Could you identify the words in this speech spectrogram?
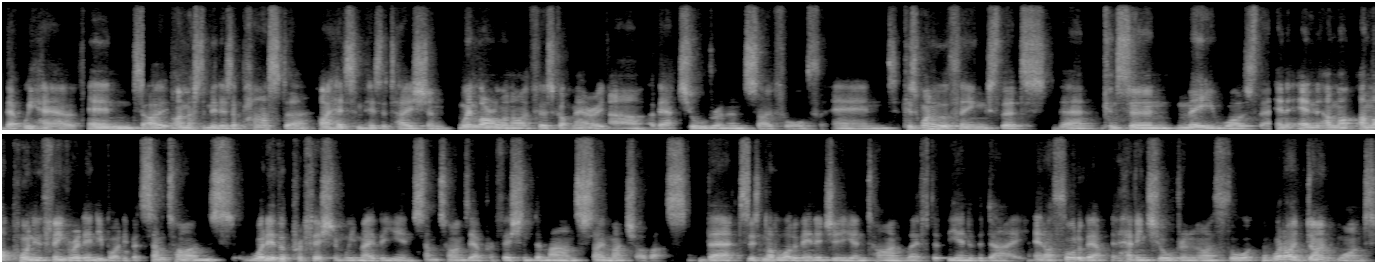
that we have. And I, I, must admit, as a pastor, I had some hesitation when Laurel and I first got married um, about children and so forth. And because one of the things that that concerned me was that, and, and I'm not I'm not pointing the finger at anybody, but sometimes whatever profession we may be in, sometimes our profession demands so much of us that there's not a lot of energy and time left at the end of the day. And I thought about having children, and I thought, what I don't want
